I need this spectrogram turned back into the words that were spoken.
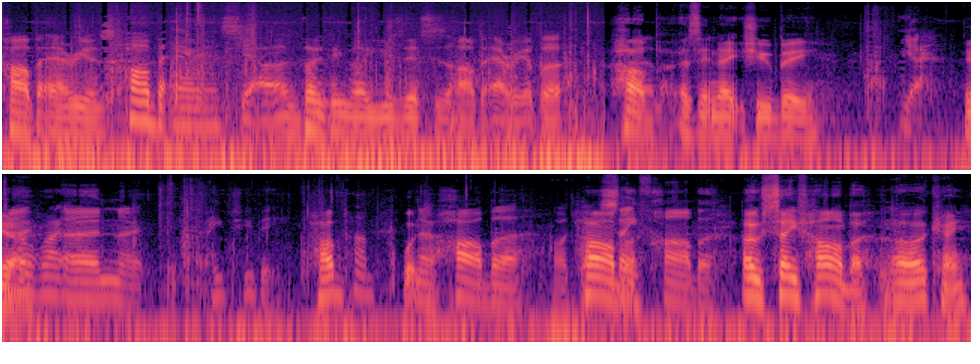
Harbour areas. harbour areas Yeah, I don't think they'll use this as a harbour area, but Hub, Um, as in H U B. yeah. Yeah. Oh, right. Uh, no, HUB. Hub. Hub. What- No, harbour, like Harbour. safe harbour. Oh, safe harbour. Oh, okay.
